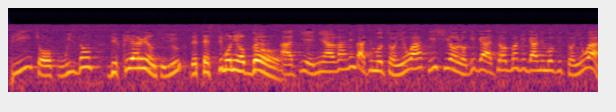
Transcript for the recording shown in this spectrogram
speech or of wisdom, declaring unto you the testimony of God. àti èmi ará nígbà tí mo tọ̀ yín wá kì í ṣe ọ̀rọ̀ gíga àti ọgbọ́n gíga ni mo fi tọ̀ yín wá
